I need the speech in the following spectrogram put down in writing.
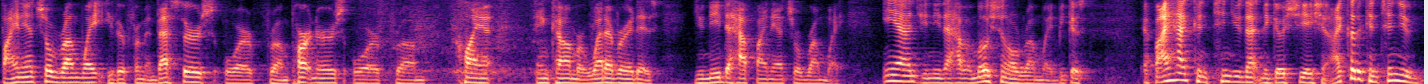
financial runway either from investors or from partners or from client income or whatever it is. You need to have financial runway and you need to have emotional runway because if I had continued that negotiation, I could have continued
